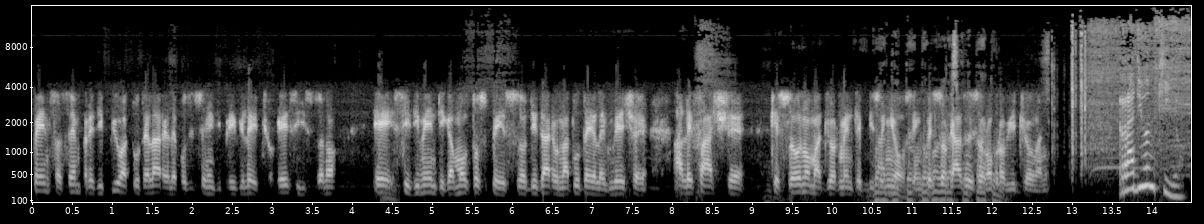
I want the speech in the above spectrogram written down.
pensa sempre di più a tutelare le posizioni di privilegio che esistono e si dimentica molto spesso di dare una tutela invece alle fasce che sono maggiormente bisognose, in questo caso sono proprio i giovani. Radio Anch'io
